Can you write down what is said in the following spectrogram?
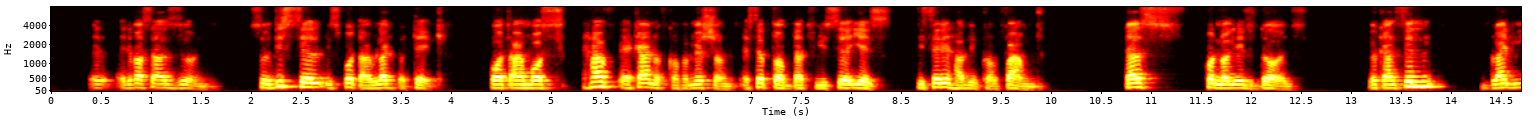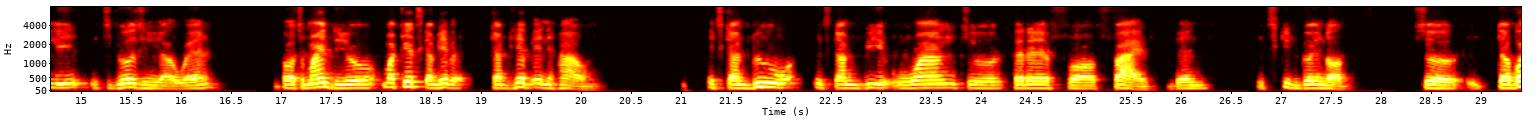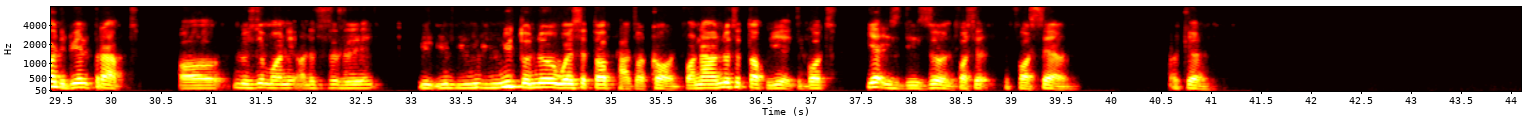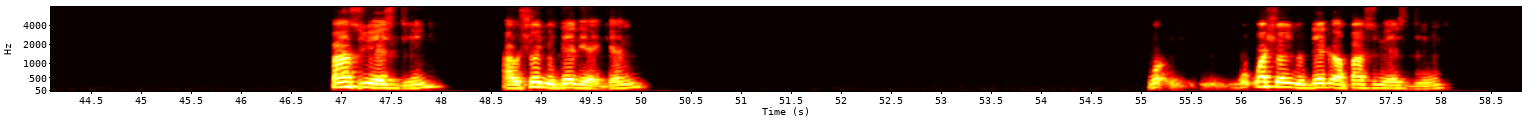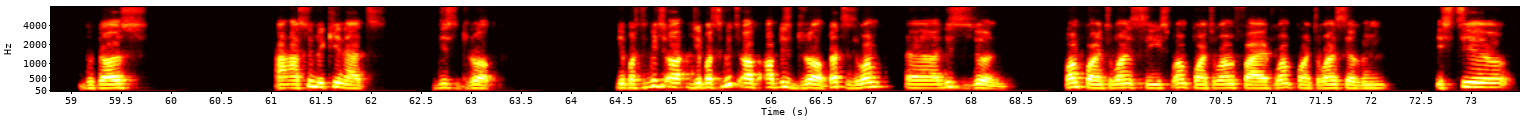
uh, reversal zone. So this sell is what I would like to take. But I must have a kind of confirmation, a setup that we say, yes, the selling has been confirmed. That's what knowledge does. You can sell blindly, it goes in your way. But mind you, markets can behave, can behave anyhow. It can do, it can be one, two, three, four, five. Then it keeps going up. So to avoid being trapped or losing money unnecessarily, you, you, you need to know when setup has occurred. For now, no setup yet, but here is the zone for, for sale. Okay. Pounds USD. I will show you daily again. What, what showing you daily on pounds USD? Because I'm still looking at this drop. The possibility of the possibility of, of this drop, that is one uh this zone, 1.16, 1.15, 1.17 is still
